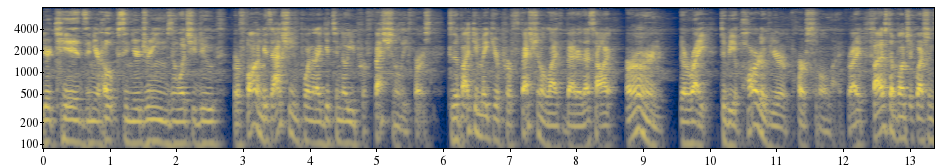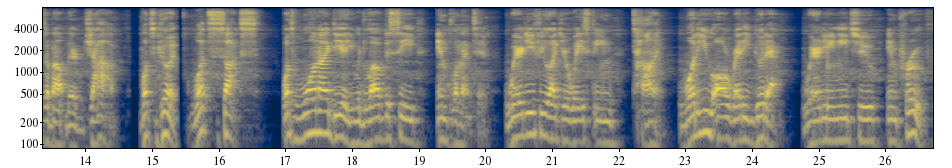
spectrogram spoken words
your kids and your hopes and your dreams and what you do for fun. It's actually important that I get to know you professionally first. Because if I can make your professional life better, that's how I earn the right to be a part of your personal life, right? I asked a bunch of questions about their job. What's good? What sucks? What's one idea you would love to see implemented? Where do you feel like you're wasting time? What are you already good at? Where do you need to improve?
